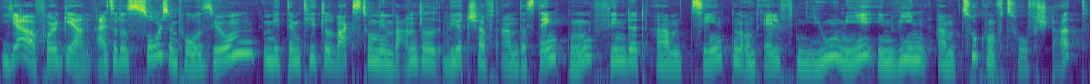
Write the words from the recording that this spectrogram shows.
Ja, voll gern. Also das Soul-Symposium mit dem Titel Wachstum im Wandel, Wirtschaft anders denken findet am 10. und 11. Juni in Wien am Zukunftshof statt.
